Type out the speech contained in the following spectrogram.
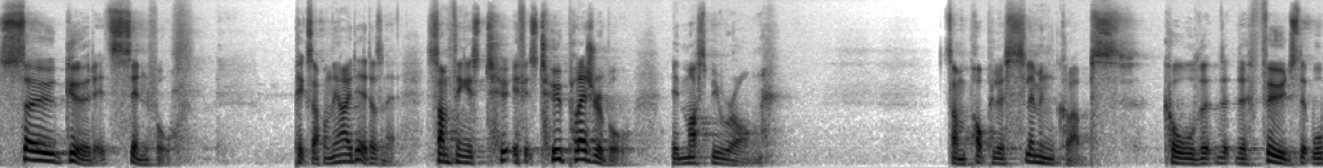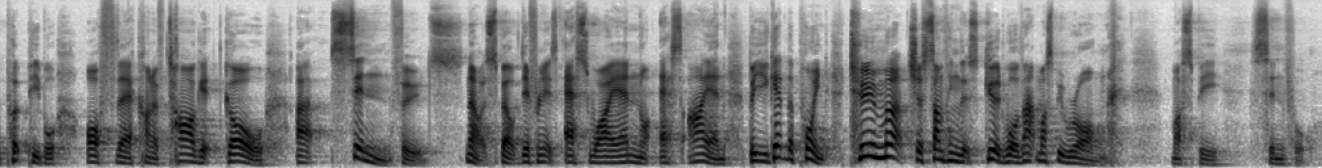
so good it's sinful. Picks up on the idea, doesn't it? Something is too, if it's too pleasurable, it must be wrong. Some popular slimming clubs call the, the, the foods that will put people off their kind of target goal uh, sin foods. Now, it's spelled differently. It's S Y N, not S I N. But you get the point. Too much of something that's good, well, that must be wrong, must be sinful.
